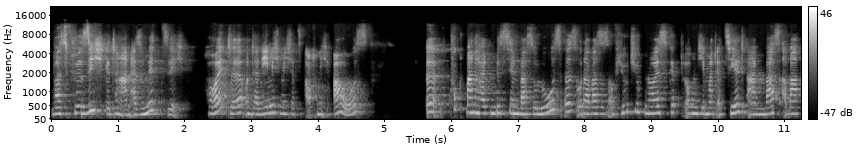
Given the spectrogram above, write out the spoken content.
was für sich getan, also mit sich. Heute, und da nehme ich mich jetzt auch nicht aus, äh, guckt man halt ein bisschen, was so los ist oder was es auf YouTube Neues gibt. Irgendjemand erzählt einem was, aber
